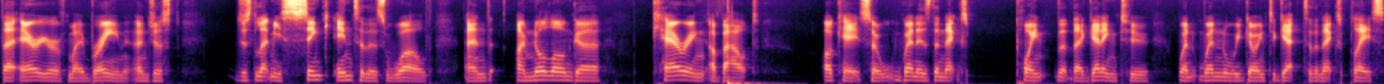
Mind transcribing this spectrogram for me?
that area of my brain and just just let me sink into this world and I'm no longer caring about okay so when is the next point that they're getting to when when are we going to get to the next place?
